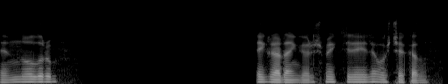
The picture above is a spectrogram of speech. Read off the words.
memnun olurum. Tekrardan görüşmek dileğiyle. Hoşçakalın.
